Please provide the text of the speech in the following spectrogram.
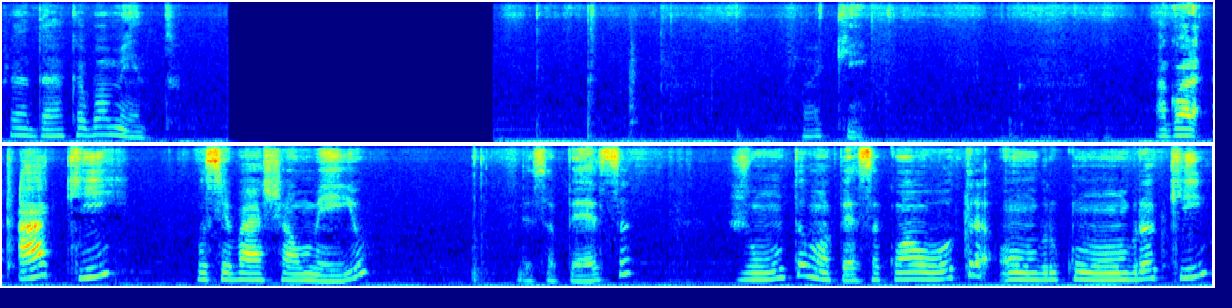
pra dar acabamento. Aqui. Agora, aqui, você vai achar o meio dessa peça, junta uma peça com a outra, ombro com ombro aqui,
